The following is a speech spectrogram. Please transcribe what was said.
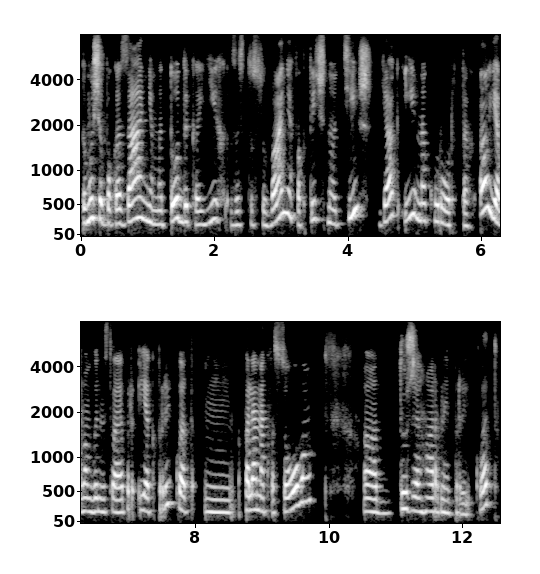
тому що показання, методика їх застосування фактично ті ж, як і на курортах. А я вам винесла як приклад Поляна Квасова, дуже гарний приклад.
